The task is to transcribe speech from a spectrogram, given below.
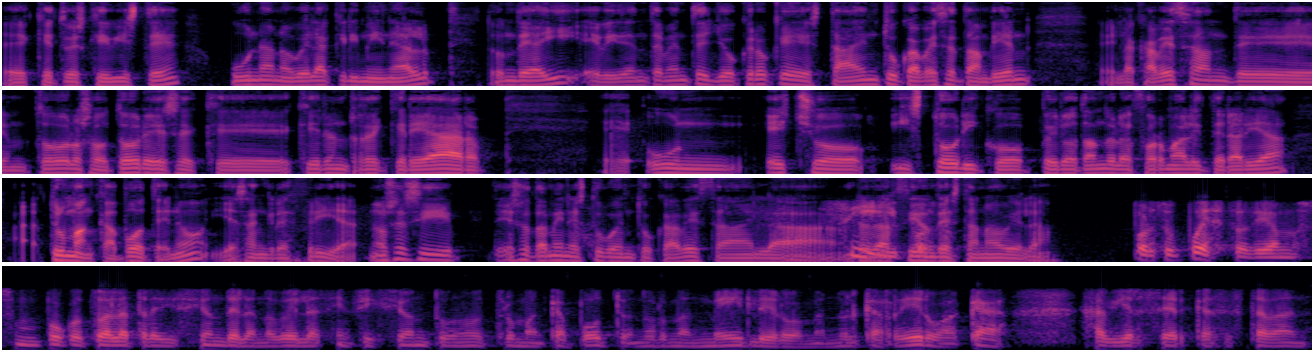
eh, que tú escribiste, una novela criminal, donde ahí evidentemente yo creo que está en tu cabeza también, en la cabeza de todos los autores eh, que quieren recrear eh, un hecho histórico, pero dándole forma literaria a Truman Capote, ¿no? Y a Sangre Fría. No sé si eso también estuvo en tu cabeza en la sí, redacción por, de esta novela. Por supuesto, digamos, un poco toda la tradición de la novela sin ficción, Truman Capote, o Norman Mailer, o Manuel Carrero, acá Javier Cercas estaban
